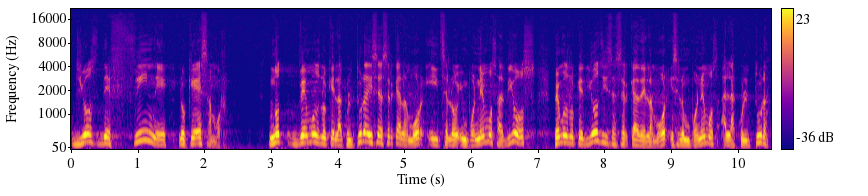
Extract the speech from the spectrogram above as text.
Dios define lo que es amor. No vemos lo que la cultura dice acerca del amor y se lo imponemos a Dios, vemos lo que Dios dice acerca del amor y se lo imponemos a la cultura.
